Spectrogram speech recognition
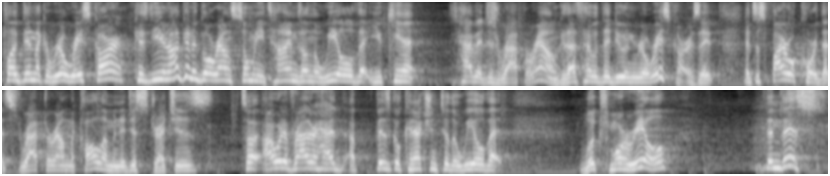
plugged in like a real race car, because you're not gonna go around so many times on the wheel that you can't have it just wrap around, because that's how they do in real race cars. It, it's a spiral cord that's wrapped around the column and it just stretches. So I would have rather had a physical connection to the wheel that looks more real than this.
